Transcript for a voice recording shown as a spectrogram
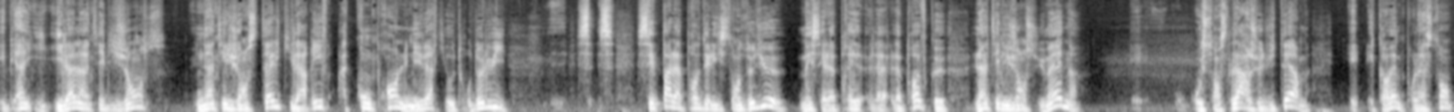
eh bien, il, a l'intelligence, une intelligence telle qu'il arrive à comprendre l'univers qui est autour de lui c'est pas la preuve de l'existence de Dieu, mais c'est la, la, preuve que l'intelligence humaine au sens large du terme, est, quand même pour l'instant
